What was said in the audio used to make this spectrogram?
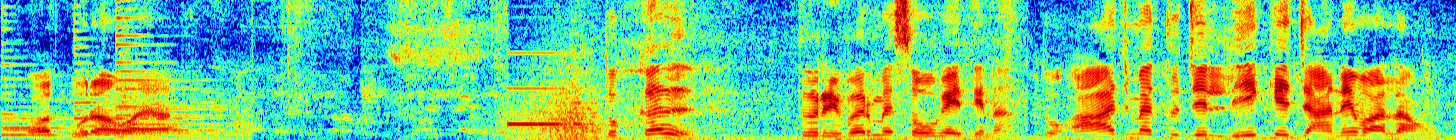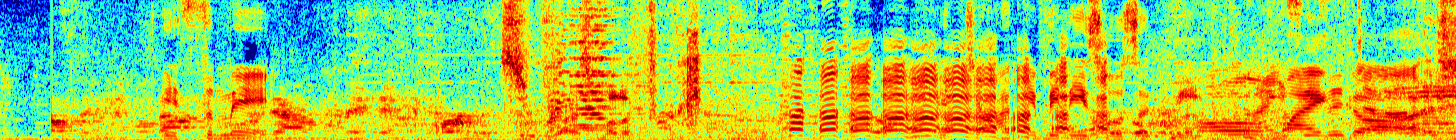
बहुत बुरा हुआ यार तो कल तू रिवर में सो गई थी ना तो आज मैं तुझे लेके जाने वाला हूँ इसमें के भी नहीं सो सकती Oh my gosh.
